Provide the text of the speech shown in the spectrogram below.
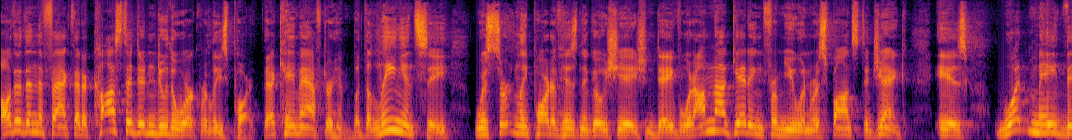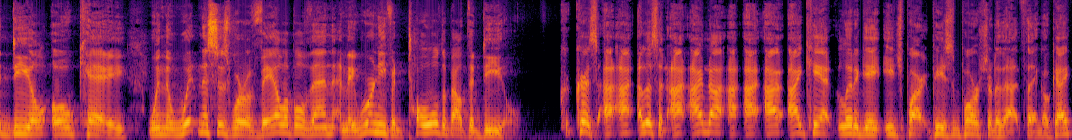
other than the fact that Acosta didn't do the work release part. That came after him. But the leniency was certainly part of his negotiation, Dave. What I'm not getting from you in response to Cenk is what made the deal okay when the witnesses were available then and they weren't even told about the deal? Chris, I, I, listen. I, am not. I, I, can't litigate each part, piece and portion of that thing. Okay,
